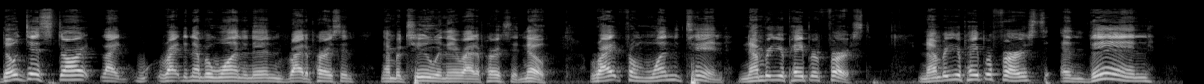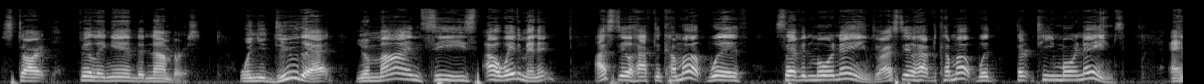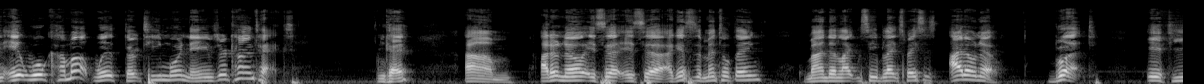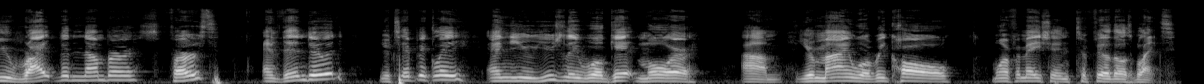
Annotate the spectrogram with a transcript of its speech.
Don't just start like write the number one and then write a person, number two and then write a person. No, write from one to 10. Number your paper first. Number your paper first, and then start filling in the numbers. When you do that, your mind sees, oh, wait a minute, I still have to come up with seven more names, or I still have to come up with 13 more names. And it will come up with 13 more names or contacts. Okay. Um, I don't know. It's a, it's a, I guess it's a mental thing. Mind doesn't like to see blank spaces. I don't know. But if you write the numbers first and then do it, you typically and you usually will get more, um, your mind will recall more information to fill those blanks.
